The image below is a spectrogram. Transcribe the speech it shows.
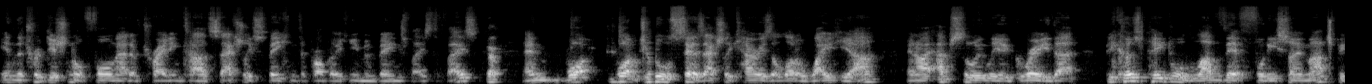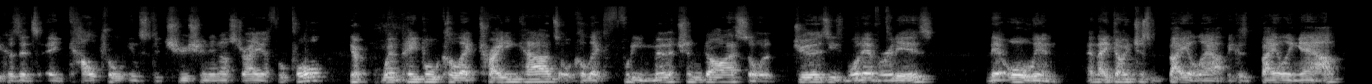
in the traditional format of trading cards, actually speaking to proper human beings face to face. Yep. And what what Jules says actually carries a lot of weight here. And I absolutely agree that because people love their footy so much, because it's a cultural institution in Australia football. Yep. When people collect trading cards or collect footy merchandise or jerseys, whatever it is, they're all in and they don't just bail out because bailing out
